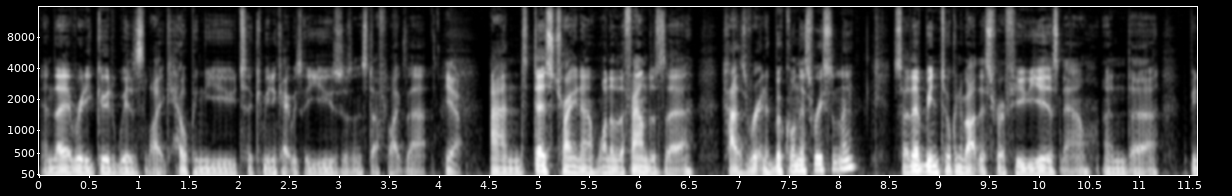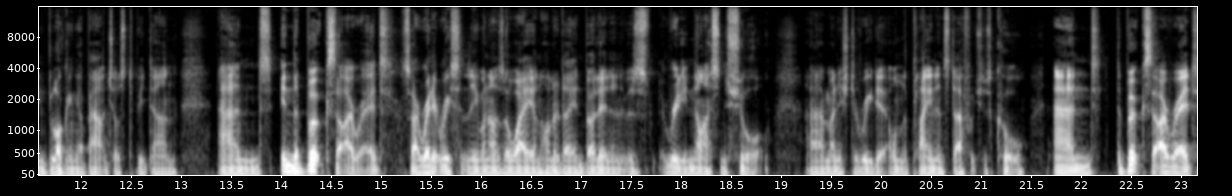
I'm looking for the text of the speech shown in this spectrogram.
And they're really good with like helping you to communicate with your users and stuff like that. Yeah. And Des Traynor, one of the founders there, has written a book on this recently. So they've been talking about this for a few years now and uh, been blogging about jobs to be done. And in the book that I read, so I read it recently when I was away on holiday in Berlin, and it was really nice and short. Uh, I managed to read it on the plane and stuff, which was cool. And the books that I read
